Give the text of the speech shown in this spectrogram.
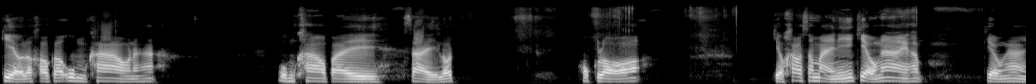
เกี่ยวแล้วเขาก็อุ้มข้าวนะฮะ อุ้มข้าวไปใส่รถหกล้อ เกี่ยวข้าวสมัยนี้เกี่ยวง่ายครับ เกี่ยวง่าย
